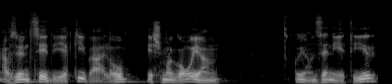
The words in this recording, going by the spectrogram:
az ön cd kiváló, és maga olyan olyan zenét ír,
